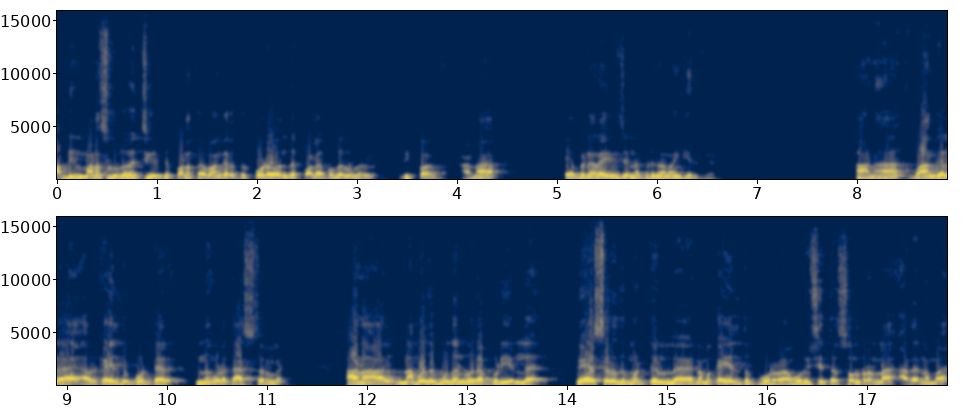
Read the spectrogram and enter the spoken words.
அப்படின்னு மனசுக்குள்ளே வச்சுக்கிட்டு பணத்தை வாங்குறதுக்கு கூட வந்து பல முதல்வர்கள் நிற்பாங்க. ஆனால் ஏன் பினராயி விஜயன் அப்படி தான் வாங்கியிருக்காரு? ஆனால் வாங்கலை அவர் கையெழுத்து போட்டார். இன்னும் கூட காசு தரல. ஆனால் நமது முதல்வர் அப்படி இல்லை. பேசுறது மட்டும் இல்லை. நம்ம கையெழுத்து போடுறோம். ஒரு விஷயத்த சொல்கிறோன்னா அதை நம்ம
